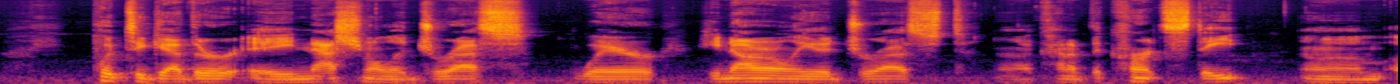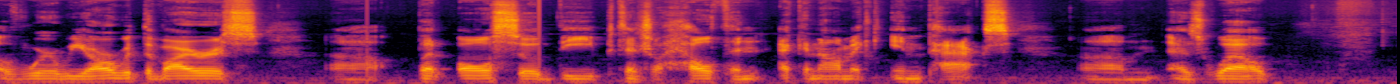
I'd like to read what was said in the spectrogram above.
put together a national address where he not only addressed uh, kind of the current state um, of where we are with the virus, uh, but also the potential health and economic impacts um, as well.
